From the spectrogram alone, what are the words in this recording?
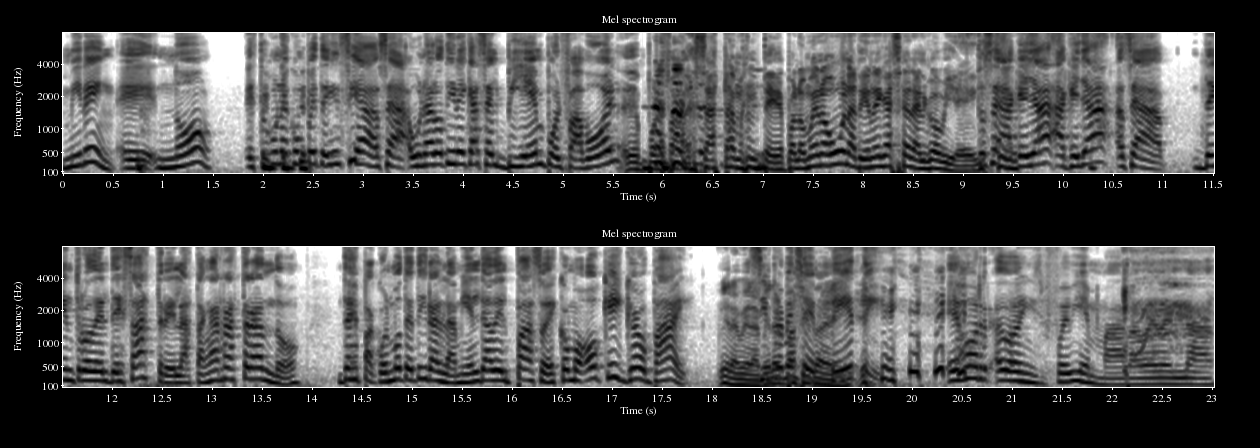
miren, eh, no, esto es una competencia, o sea, una lo tiene que hacer bien, por favor. Eh, por favor, exactamente. Por lo menos una tiene que hacer algo bien. Entonces aquella, aquella, o sea, dentro del desastre la están arrastrando. Entonces, para colmo te tiran la mierda del paso. Es como, ok, girl, bye. mira, mira, Simplemente mira el vete. es hor- Ay, fue bien mala, de verdad.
